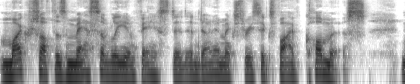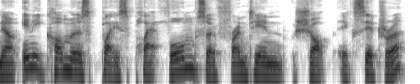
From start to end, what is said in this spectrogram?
Microsoft is massively invested in Dynamics 365 commerce. Now, any commerce place platform, so front end, shop, etc.,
